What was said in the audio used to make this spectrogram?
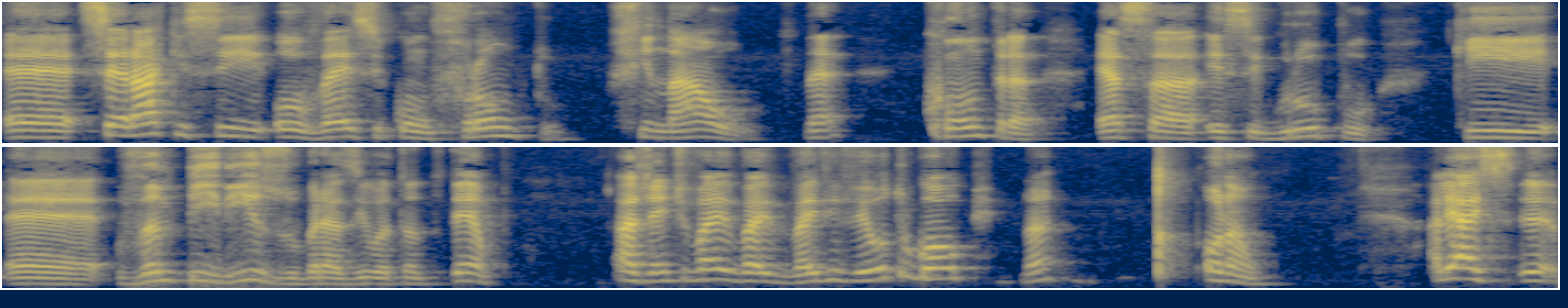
é, será que se houver esse confronto final, né, contra essa, esse grupo que é, vampiriza o Brasil há tanto tempo, a gente vai, vai, vai viver outro golpe, né? Ou não? Aliás, eh,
